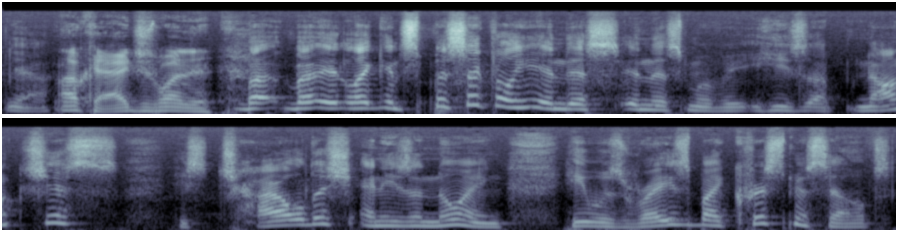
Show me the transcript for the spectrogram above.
yeah. Okay, I just wanted to. But but it, like in specifically in this in this movie, he's obnoxious, he's childish, and he's annoying. He was raised by Christmas elves.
